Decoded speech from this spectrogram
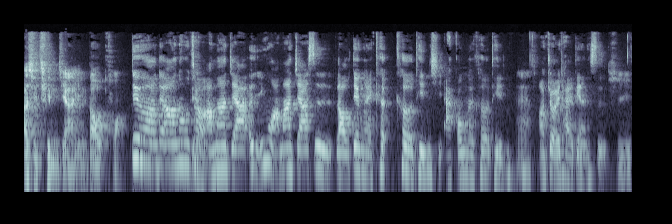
而且亲家引导看。对啊，对啊，那我在我阿妈家，因为我阿妈家是老店的客客厅，是阿公的客厅，嗯，然后就有一台电视，是，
